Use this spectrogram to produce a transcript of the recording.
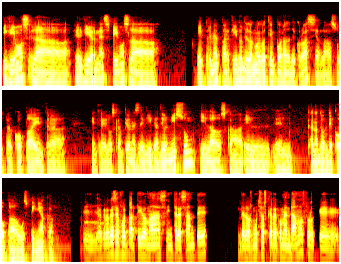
Y vimos el viernes, vimos el primer partido de la nueva temporada de Croacia, la Supercopa entre, entre los campeones de Liga de Olmisum y el, el ganador de Copa Uspinjaka. Yo creo que ese fue el partido más interesante de los muchos que recomendamos porque,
